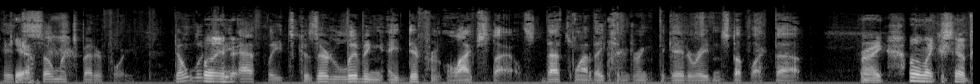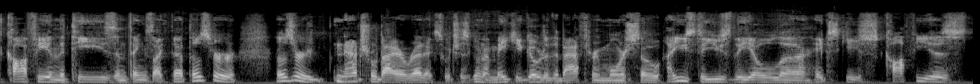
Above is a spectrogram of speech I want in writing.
It's yeah. so much better for you. Don't look well, at the athletes because they're living a different lifestyle. That's why they can drink the Gatorade and stuff like that. Right. Well, like saying, with the coffee and the teas and things like that, those are those are natural diuretics, which is going to make you go to the bathroom more. So I used to use the old uh, excuse: coffee is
